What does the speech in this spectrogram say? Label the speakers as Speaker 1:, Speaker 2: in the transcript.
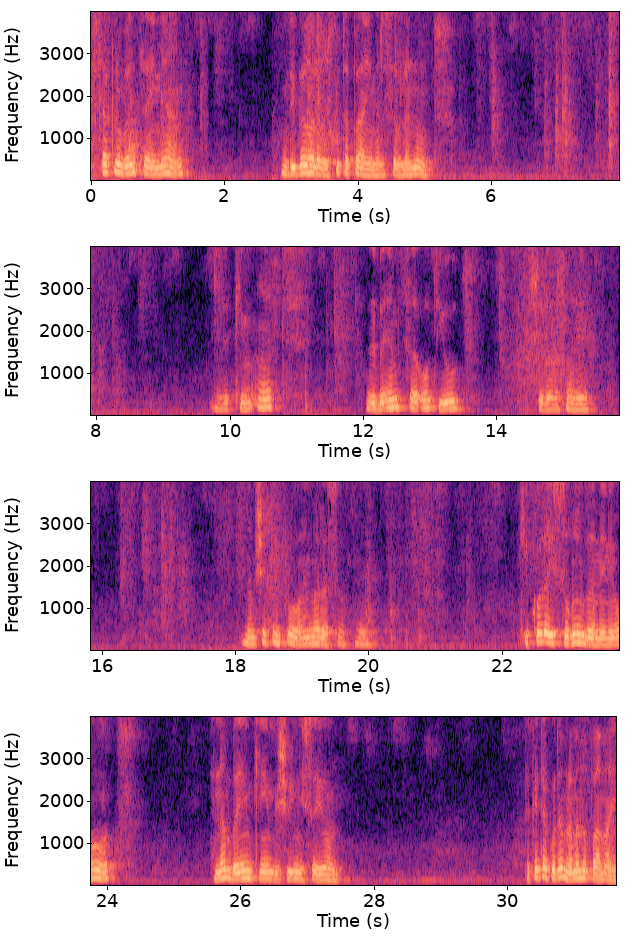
Speaker 1: הפסקנו באמצע העניין, הוא דיבר על אריכות אפיים, על סבלנות. זה כמעט, זה באמצע אות י' של הלכה ה'. נמשיך מפה, אין מה לעשות. כי כל האיסורים והמניעות אינם באים כי אם בשביל ניסיון. את הקטע הקודם למדנו פעמיים.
